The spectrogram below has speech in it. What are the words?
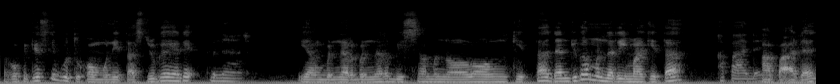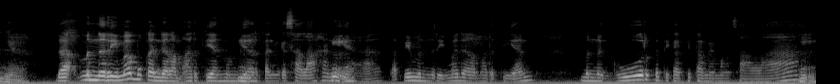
aku pikir sih butuh komunitas juga ya dek. Benar. Yang benar-benar bisa menolong kita dan juga menerima kita apa ada apa adanya. Da- menerima bukan dalam artian membiarkan kesalahan Hmm. ya tapi menerima dalam artian menegur ketika kita memang salah Hmm.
